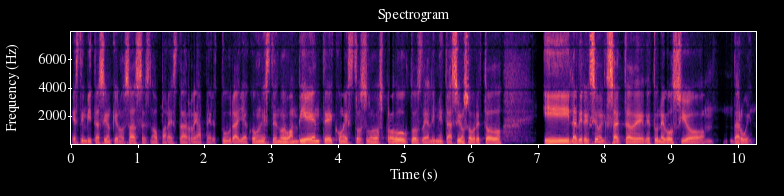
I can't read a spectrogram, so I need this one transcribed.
esta invitación que nos haces, ¿no? Para esta reapertura ya con este nuevo ambiente, con estos nuevos productos de alimentación sobre todo y la dirección exacta de, tu negocio, Darwin.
